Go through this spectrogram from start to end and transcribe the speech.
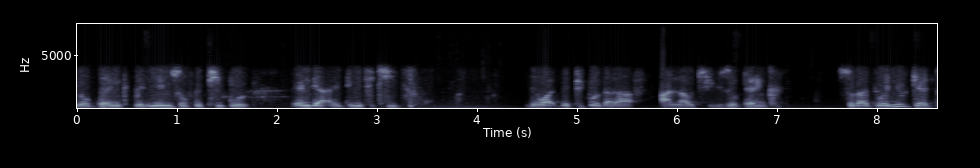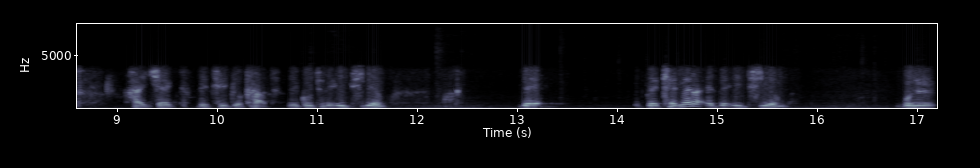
your bank the names of the people and their identities the the people that are allowed to use your bank, so that when you get hijacked, they take your card, they go to the ATM. The the camera at the ATM will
